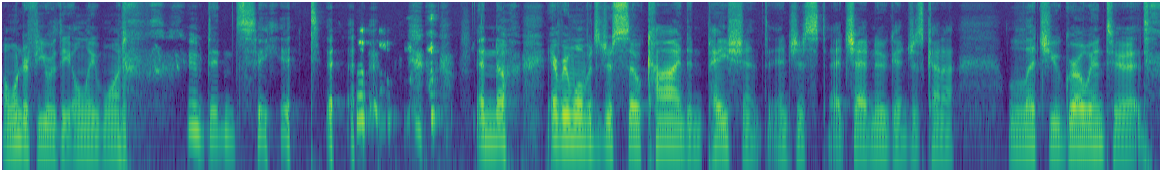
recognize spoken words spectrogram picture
I wonder if you were the only one who didn't see it. and no, everyone was just so kind and patient and just at Chattanooga and just kind of let you grow into it.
